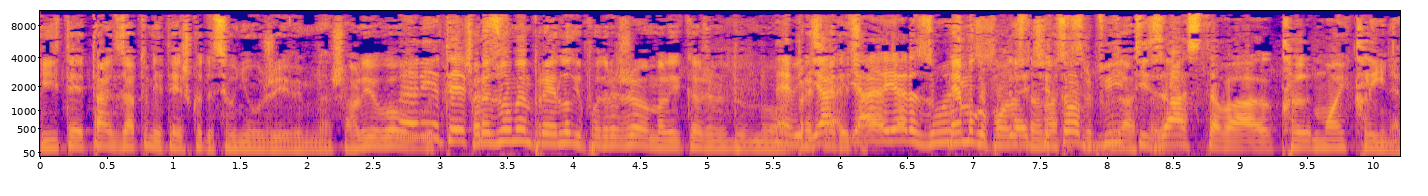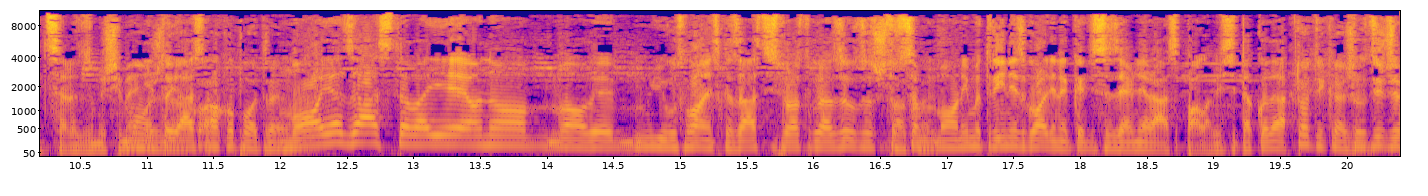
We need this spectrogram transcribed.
I te, ta, zato mi je teško da se u nju uživim. Znaš. Ali ovo, Ne, nije teško. razumem predlog i podržavam, ali kažem, no, Ne, ja, ja, ja razumem ne mogu ponosno da će to biti zastavu. zastava kl, mojih klinaca, razumeš? I meni Možda, to jasno. ako- ako. Moja zastava je ono, ove, jugoslovenska zastava iz prostog razloga, zato što Tako sam, on ima 13 godina kad je se zemlja raspala. Mislim, tako da, To ti kažem. što se tiče,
